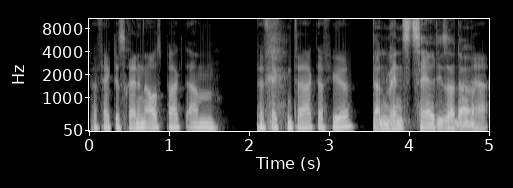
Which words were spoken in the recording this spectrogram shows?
perfektes Rennen auspackt am perfekten Tag dafür. Dann, wenn es zählt, ist er da. Ja.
